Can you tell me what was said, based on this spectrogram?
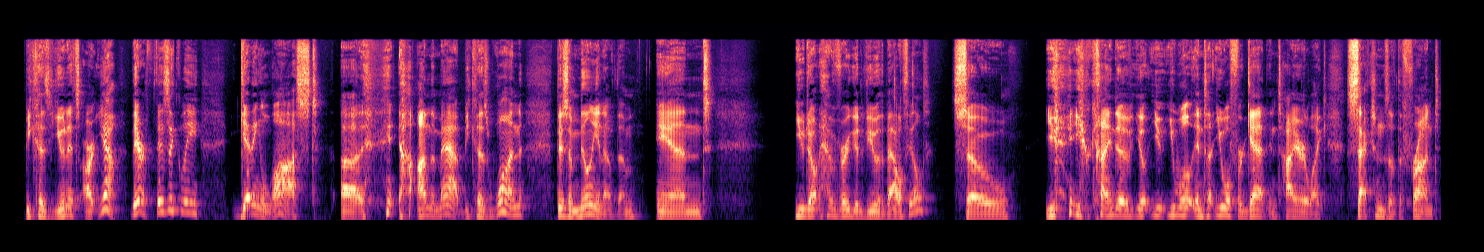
because units are, yeah, they're physically getting lost uh, on the map because one, there's a million of them, and you don't have a very good view of the battlefield. So you you kind of you you you will you will forget entire like sections of the front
